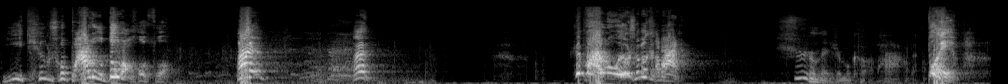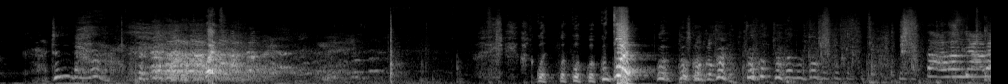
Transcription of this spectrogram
一听说八路都往后缩。哎，哎，这八路有什么可怕的？是没什么可怕的。对嘛？可是真怕。滚滚滚滚滚滚滚滚滚滚滚滚滚滚滚！大当家的，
